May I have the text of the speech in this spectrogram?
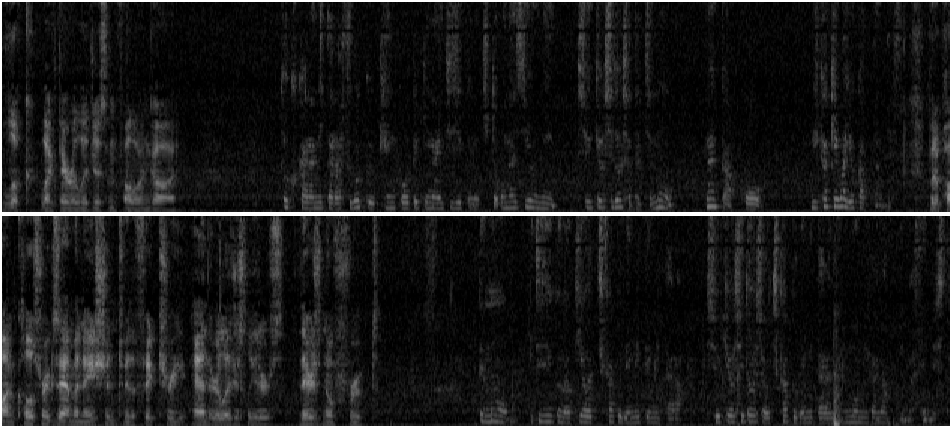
look like they're religious and following God. 遠くから見たらすごく健康的なイチジクの木と同じように宗教指導者たちもなんかこう見かけは良かったんです But upon closer examination to the fig tree and the religious leaders, there's no fruit. でもイチジクの木を近くで見てみたら宗教指導者を近くで見たら何も実がなっていませんでした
